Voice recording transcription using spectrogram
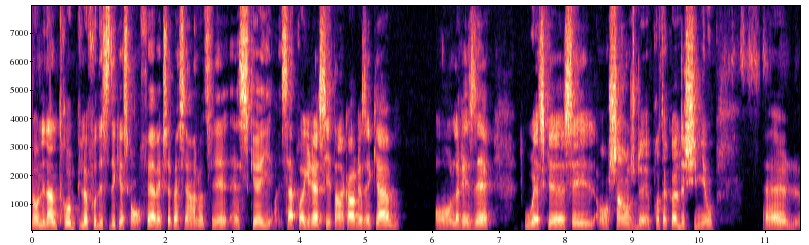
Là, on est dans le trouble, puis là, il faut décider qu'est-ce qu'on fait avec ce patient-là. est-ce que ça progresse, il est encore résécable, on le résèque, ou est-ce que c'est on change de protocole de chimio? Euh,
